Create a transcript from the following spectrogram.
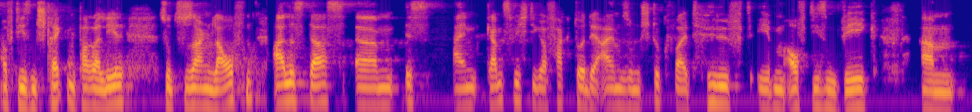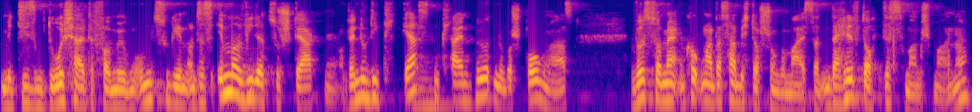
auf diesen Strecken parallel sozusagen laufen. Alles das ähm, ist ein ganz wichtiger Faktor, der einem so ein Stück weit hilft, eben auf diesem Weg ähm, mit diesem Durchhaltevermögen umzugehen und es immer wieder zu stärken. Und wenn du die ersten mhm. kleinen Hürden übersprungen hast, wirst du merken, guck mal, das habe ich doch schon gemeistert. Und da hilft auch das manchmal, ne?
